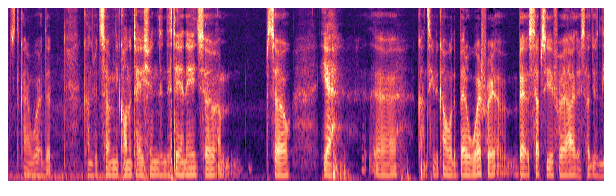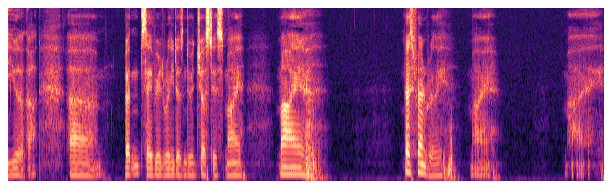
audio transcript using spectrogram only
It's the kind of word that comes with so many connotations in this day and age. So um, so yeah, uh, can't seem to come up with a better word for it, a better substitute for it either. So I'll just leave it at that. Um, but savior really doesn't do it justice. My my best friend, really, my my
